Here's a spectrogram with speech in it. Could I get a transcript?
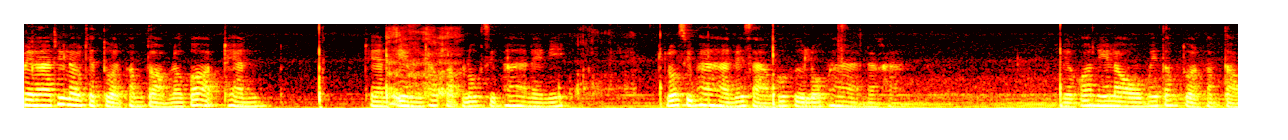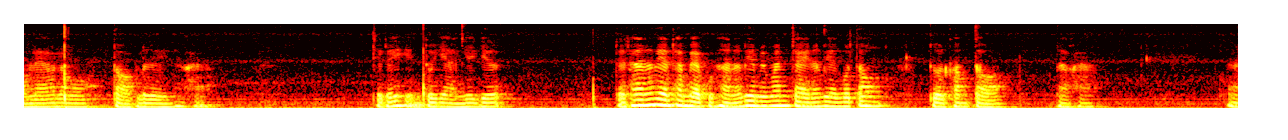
เวลาที่เราจะตรวจคำตอบเราก็แทนแทน m เท่ากับลบ15 ในนี้ ลบ15 หารด้วย 3 ก็คือลบ5นะคะ เดี๋ยวข้อนี้เราไม่ต้องตรวจคำตอบแล้วเราตอบเลยนะคะ จะได้เห็นตัวอย่างเยอะๆ แต่ถ้านักเรียนทำแบบฝึกหัดนักเรียนไม่มั่นใจ นักเรียนก็ต้องตรวจคำตอบนะคะอ่า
